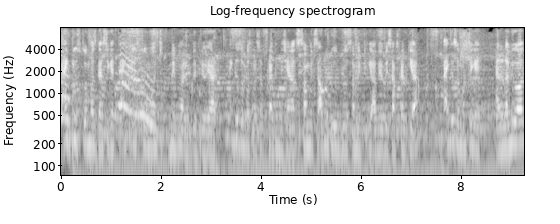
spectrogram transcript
thank you so much guys ठीक है थैंक यू सो मच जितने भी वाले देख रहे हो यार. Thank you so much for subscribing the channel Sumit shout to bro Sumit ठीक है? अभी अभी सब्सक्राइब किया. थैंक यू सो मच ठीक है? एंड लव यू ऑल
